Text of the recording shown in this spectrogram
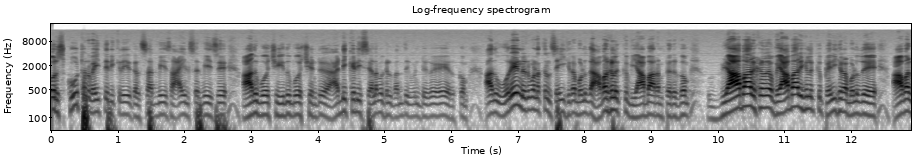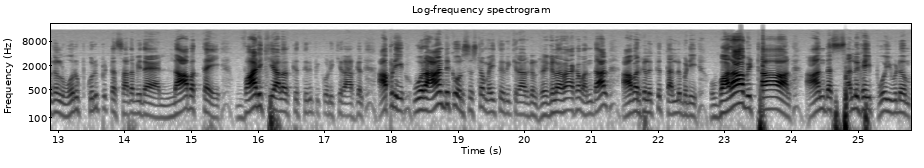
ஒரு ஸ்கூட்டர் வைத்திருக்கிறீர்கள் சர்வீஸ் ஆயில் சர்வீஸு அது போச்சு இது போச்சு என்று அடிக்கடி செலவுகள் வந்து கொண்டே இருக்கும். அது ஒரே நிறுவனத்தில் செய்கிற பொழுது அவர்களுக்கு வியாபாரம் பெருகும். வியாபாரிகள் வியாபாரிகளுக்கு பெறுகிற பொழுது அவர்கள் ஒரு குறிப்பிட்ட சதவீத லாபத்தை வாடிக்கையாளருக்கு திருப்பி கொடுக்கிறார்கள். அப்படி ஒரு ஆண்டுக்கு ஒரு சிஸ்டம் வைத்து இருக்கிறார்கள். ரெகுலராக வந்தால் அவர்களுக்கு தள்ளுபடி வராவிட்டால் அந்த சலுகை போய்விடும்.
